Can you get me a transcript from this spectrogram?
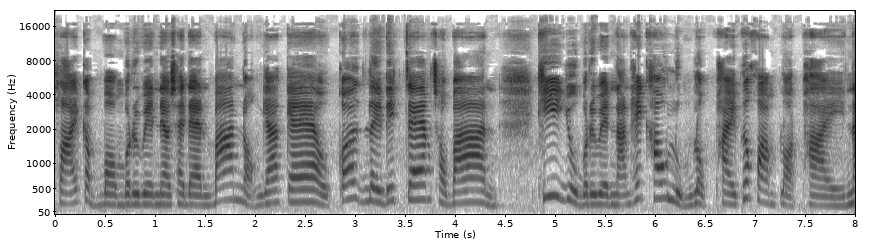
คล้ายกับบอมบริเวณแนวชายแดนบ้านหนองย่าแก้ว ก็เลยได้แจ้งชาวบ้าน ที่อยู่บริเวณนั้นให้เข้าหลุมหลบภัยเพื่อความปลอดภัยณ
